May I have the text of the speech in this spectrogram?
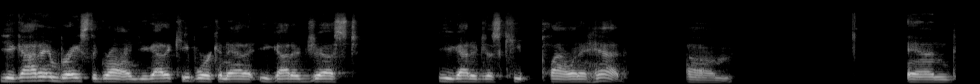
You got to embrace the grind. You got to keep working at it. You got to just, you got to just keep plowing ahead. Um, and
